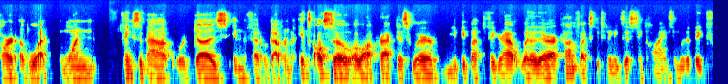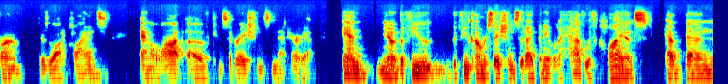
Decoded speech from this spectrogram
part of what one thinks about or does in the federal government. It's also a law practice where people have to figure out whether there are conflicts between existing clients and with a big firm. There's a lot of clients and a lot of considerations in that area. And you know, the few the few conversations that I've been able to have with clients have been,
